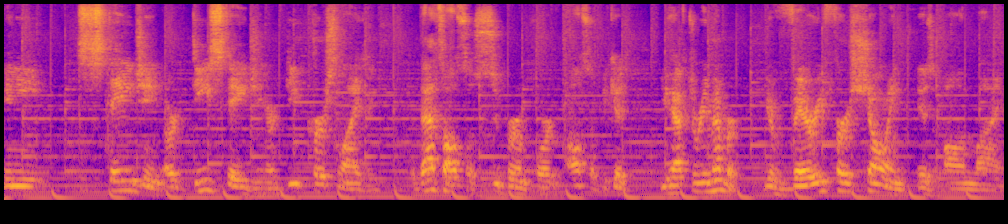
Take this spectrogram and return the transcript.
any staging or destaging or depersonalizing, that's also super important also because you have to remember your very first showing is online.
